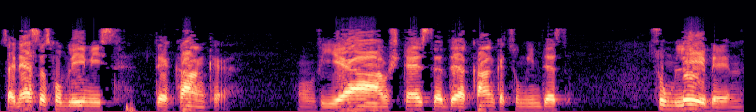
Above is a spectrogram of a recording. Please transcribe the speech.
sein erstes Problem ist der Kranke. Und wie er am schnellsten der Kranke zumindest zum Leben,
